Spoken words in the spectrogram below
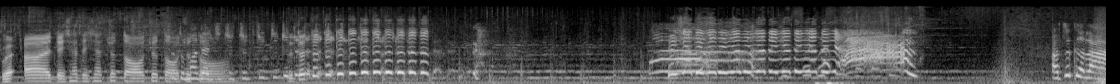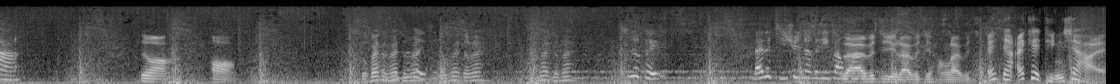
喂，呃，等一下等一下，就抖就抖就抖，对对对对对对对对对对对。等一下，等一下，等一下，等一下，等一下，等一下啊！啊，这个啦，是吗？哦，走开，走开，走开，走开，走开，走开，走开，是不是可以来得及去那个地方来不及，来不及，好像来不及。哎，等下还可以停下哎！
